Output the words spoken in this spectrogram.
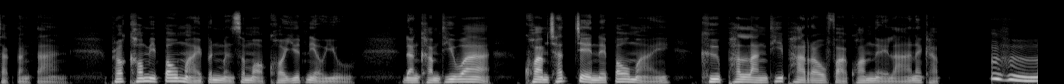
สรรคต่างๆ เพราะเขามีเป้าหมายเป็นเหมือนสมอกคอยยึดเหนี่ยวอยู่ ดังคำที่ว่า ความชัดเจนในเป้าหมาย คือพลังที่พาเราฝ่าความเหนื่อยล้านะครับ อือหือ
